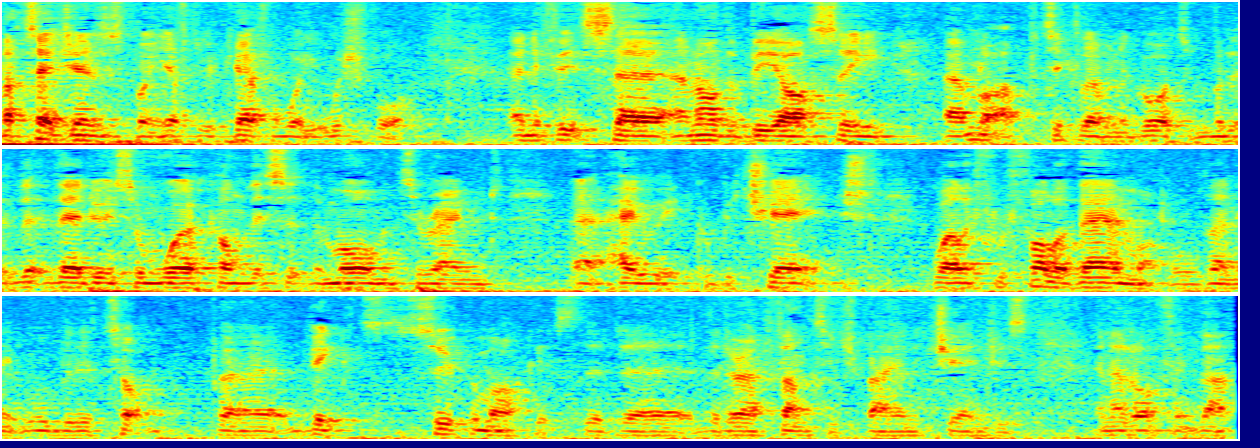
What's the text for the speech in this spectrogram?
But I take James's point, you have to be careful what you wish for. And if it's, uh, I know the BRC, I'm not particularly having a go at them, but they're doing some work on this at the moment around uh, how it could be changed. Well, if we follow their model, then it will be the top uh, big supermarkets that, uh, that are advantaged by any changes. And I don't think that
